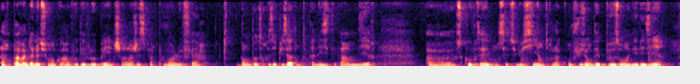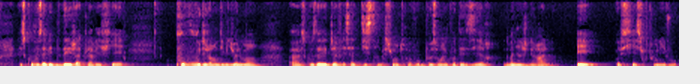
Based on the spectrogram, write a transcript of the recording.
Alors, pas mal de notions encore à vous développer. Inch'Allah, j'espère pouvoir le faire dans d'autres épisodes. En tout cas, n'hésitez pas à me dire euh, ce que vous avez pensé de celui-ci, entre la confusion des besoins et des désirs. Est-ce que vous avez déjà clarifié pour vous, déjà individuellement, euh, est-ce que vous avez déjà fait cette distinction entre vos besoins et vos désirs de manière générale et aussi et surtout au niveau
